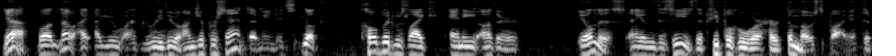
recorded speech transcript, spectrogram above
Yeah. Well, no, I, I, I agree with you 100%. I mean, it's look, COVID was like any other illness, any other disease. The people who were hurt the most by it, the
